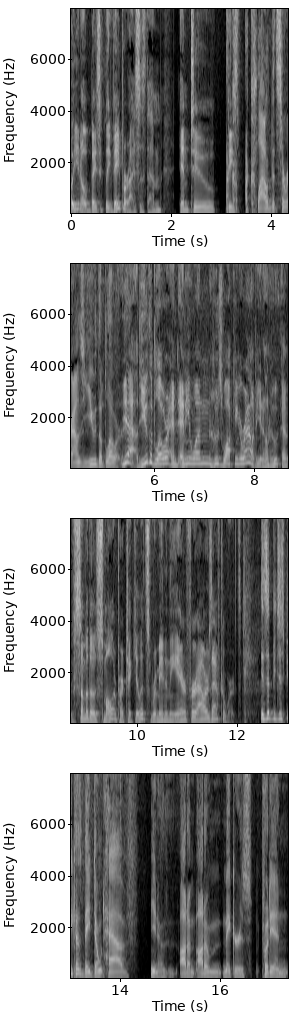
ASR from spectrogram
you know, basically vaporizes them into these a cloud that surrounds you, the blower. Yeah, you, the blower, and anyone who's walking around. You know, who uh, some of those smaller particulates remain in the air for hours afterwards. Is it just because they don't have, you know, auto automakers put in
